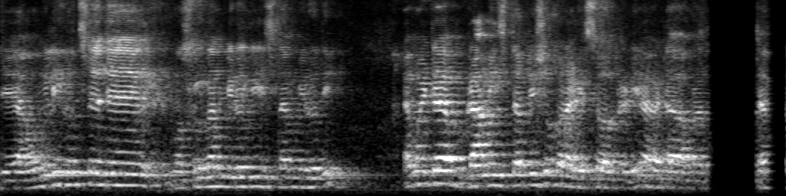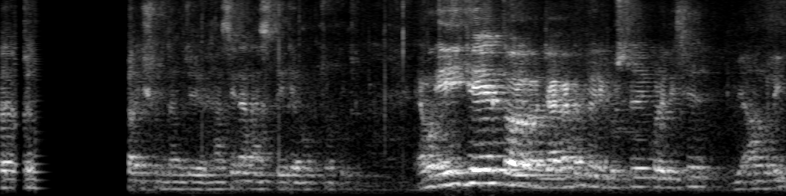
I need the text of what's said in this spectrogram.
যে আওয়ামী লীগ হচ্ছে যে মুসলমান বিরোধী, ইসলাম বিরোধী, এবং এটা গ্রামে ইস্টাবলিশও করা গেছে অলরেডি আর এটা আমরা শুনতাম যে হাসিনা নাস্তিক এবং সব কিছু এবং এই যে জায়গাটা তৈরি করতে করে দিচ্ছে আওয়ামী লীগ,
